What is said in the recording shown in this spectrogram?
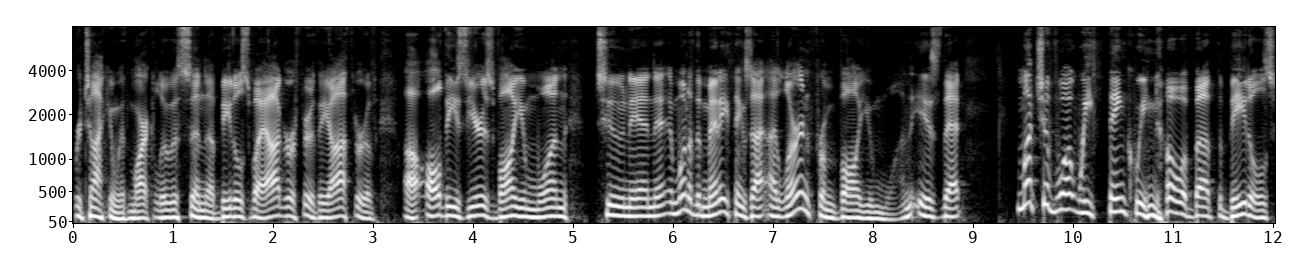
We're talking with Mark Lewisohn, a Beatles biographer, the author of uh, All These Years, Volume 1, Tune In. And one of the many things I, I learned from Volume 1 is that much of what we think we know about the Beatles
